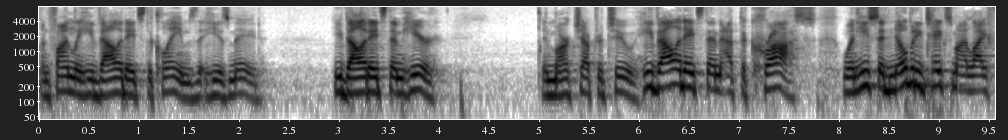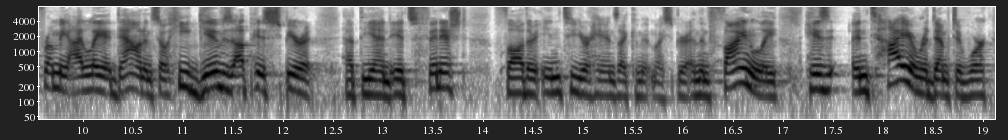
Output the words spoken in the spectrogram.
And finally, he validates the claims that he has made. He validates them here in Mark chapter 2. He validates them at the cross when he said, Nobody takes my life from me, I lay it down. And so he gives up his spirit at the end. It's finished. Father, into your hands I commit my spirit. And then finally, his entire redemptive work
